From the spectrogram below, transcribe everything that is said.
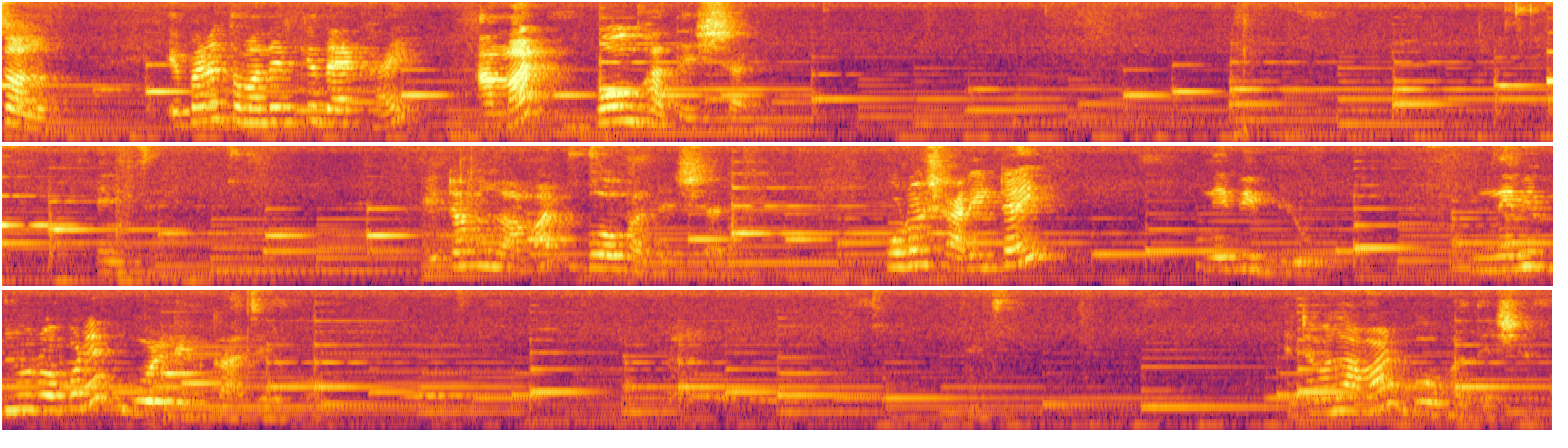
চলো, এবারে তোমাদেরকে দেখাই আমার বউ হাতের শাড়ি। এই যে। এটা হলো আমার বউ হাতের শাড়ি। পুরো শাড়িটাই নেভি ব্লু নেভি ব্লুর ওপরে গোল্ডেন কাজের যে। এটা হলো আমার বউ হাতের শাড়ি।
